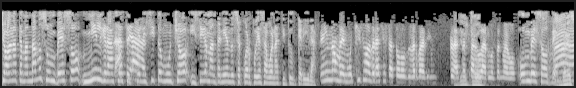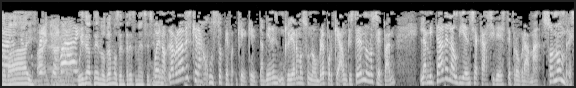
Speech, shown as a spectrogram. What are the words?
Joana, te mandamos un beso, mil gracias, te Gracias. felicito mucho y sigue manteniendo ese cuerpo y esa buena actitud, querida. Sí, no, hombre, muchísimas gracias a todos, de verdad, y un placer Adiós, saludarlos de nuevo. Un besote. Bye. Beso, bye. Bye. Bye. Cuídate, nos vemos en tres meses. Bueno, medio. la verdad es que era justo que, que- que también incluyéramos un hombre, porque aunque ustedes no lo sepan, la mitad de la audiencia casi de este programa son hombres.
